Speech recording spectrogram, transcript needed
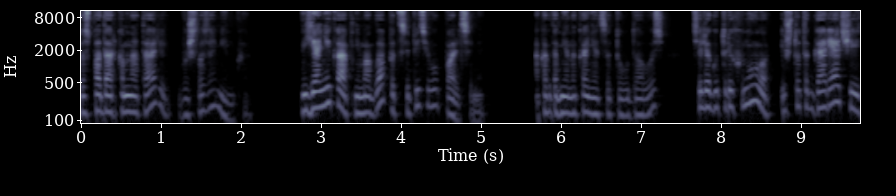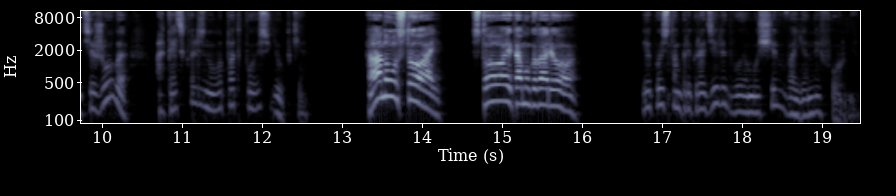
то с подарком Натальи вышла заминка. Я никак не могла подцепить его пальцами. А когда мне наконец это удалось, телегу тряхнуло, и что-то горячее и тяжелое опять скользнуло под пояс юбки. «А ну, стой! Стой, кому говорю!» И пусть нам преградили двое мужчин в военной форме.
